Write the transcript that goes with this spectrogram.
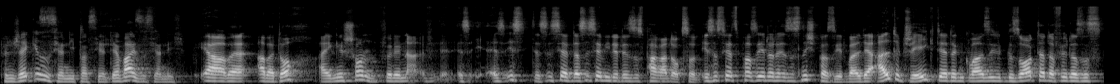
für den Jack ist es ja nie passiert. Der weiß es ja nicht. Ja, aber, aber doch, eigentlich schon. Für den, es, es ist, das, ist ja, das ist ja wieder dieses Paradoxon. Ist es jetzt passiert oder ist es nicht passiert? Weil der alte Jake, der dann quasi gesorgt hat dafür, dass es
